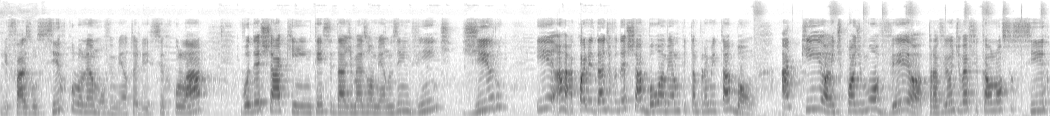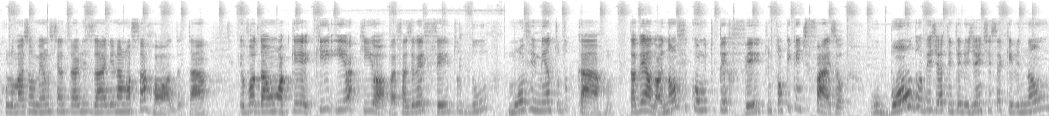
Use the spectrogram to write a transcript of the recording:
ele faz um círculo, né? Um movimento ali circular. Vou deixar aqui intensidade mais ou menos em 20, giro. E a qualidade eu vou deixar boa mesmo, que tá, pra mim tá bom. Aqui, ó, a gente pode mover, ó, pra ver onde vai ficar o nosso círculo, mais ou menos centralizar ali na nossa roda, tá? Eu vou dar um ok aqui e aqui, ó, vai fazer o efeito do movimento do carro. Tá vendo? Ó, não ficou muito perfeito, então o que, que a gente faz? O bom do objeto inteligente é isso aqui, ele não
